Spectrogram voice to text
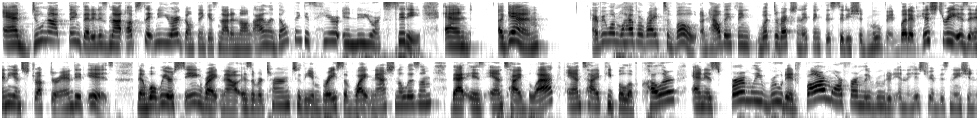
And do not think that it is not upstate New York. Don't think it's not in Long Island. Don't think it's here in New York City. And again, everyone will have a right to vote on how they think what direction they think this city should move in. But if history is any instructor and it is then what we are seeing right now is a return to the embrace of white nationalism that is anti-black anti-people of color and is firmly rooted far more firmly rooted in the history of this nation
